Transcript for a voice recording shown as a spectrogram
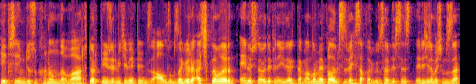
Hepsinin videosu kanalımda var. 4122 VP'mizi aldığımıza göre açıklamaların en üstüne ödepine giderekten random VP alabilirsiniz ve hesapları gösterebilirsiniz. Dereceli maçımızda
